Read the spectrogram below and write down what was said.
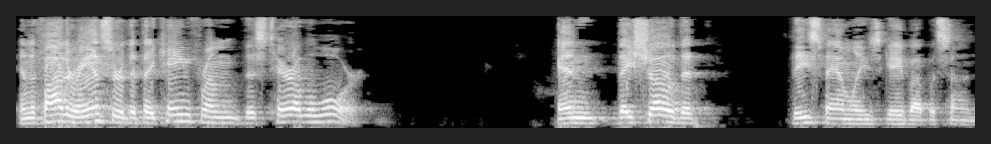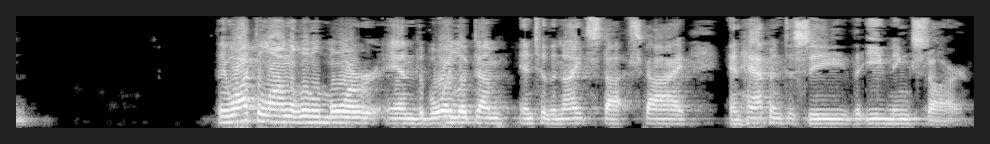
And the father answered that they came from this terrible war. And they showed that these families gave up a son. They walked along a little more and the boy looked up into the night sky and happened to see the evening star.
